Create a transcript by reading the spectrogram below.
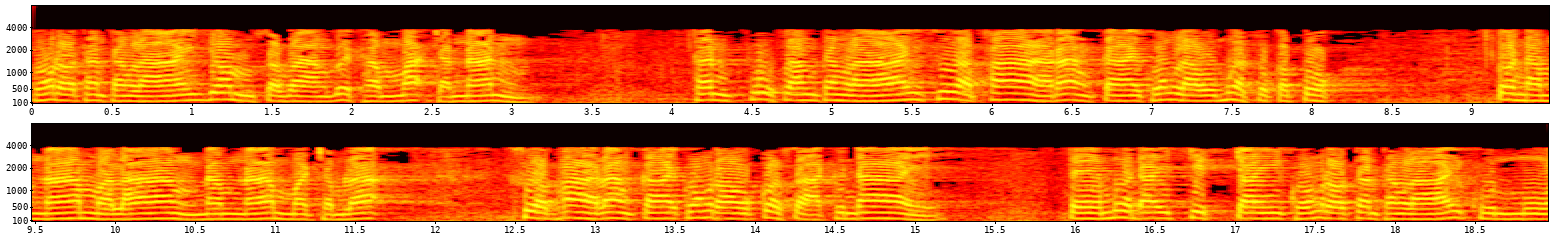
ของเราท่านทั้งหลายย่อมสว่างด้วยธรรมะฉันนั้น ท่านผู้ฟังทั้งหลายเสื้อผ้าร่างกายของเราเมื่อสกปรกก็นำน้ำมาล้างนำน้ำมาชำระ เสื้อผ้าร่างกายของเราก็สะอาดขึ้นได้ แต่เมื่อใดจิตใจของเราท่านทั้งหลายคุณมัว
